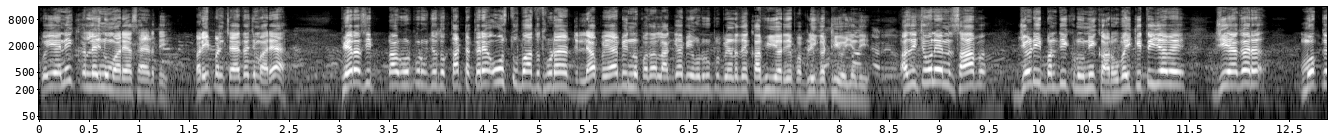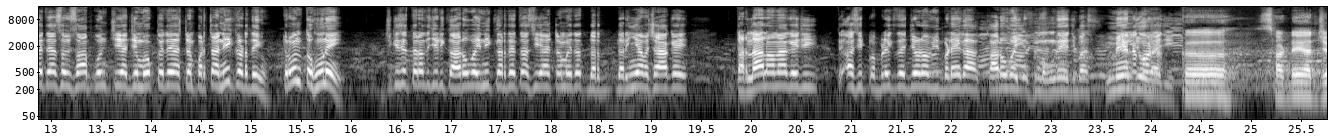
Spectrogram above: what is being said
ਕੋਈ ਇਹ ਨਹੀਂ ਇਕੱਲੇ ਨੂੰ ਮਾਰਿਆ ਸਾਈਡ ਤੇ, ਪਰ ਇਹ ਪੰਚਾਇਤ 'ਚ ਮਾਰਿਆ ਫਿਰ ਅਸੀਂ ਰੋਪਰ ਜਦੋਂ ਕੱਟ ਕਰਿਆ, ਉਸ ਤੋਂ ਬਾਅਦ ਥੋੜਾ ਢਿੱਲਾ ਪਿਆ ਵੀ ਇਹਨੂੰ ਪਤਾ ਲੱਗ ਗਿਆ ਵੀ ਰੂਪ ਪਿੰਡ ਦੇ ਕਾਫੀ ਯਾਰ ਪਬਲਿਕ ਇਕੱਠੀ ਹੋ ਜਾਂਦੀ। ਅਸੀਂ ਚਾਹੁੰਦੇ ਇਨਸਾਫ ਜਿਹੜੀ ਬੰਦੀ ਕਾਨੂੰਨੀ ਕਾਰਵਾਈ ਕੀਤੀ ਜਾਵੇ। ਜੇ ਅਗਰ ਮੌਕੇ ਤੇ ਐਸਓ ਸਾਹਿਬ ਪਹੁੰਚੇ ਜੇ ਮੌਕੇ ਤੇ ਇਸ ਟਾਈਮ ਪਰਚਾ ਨਹੀਂ ਕੱਢਦੇ ਤੁਰੰਤ ਹੁਣੇ ਜੇ ਕਿਸੇ ਤਰ੍ਹਾਂ ਦੀ ਜਿਹੜੀ ਕਾਰਵਾਈ ਨਹੀਂ ਕਰਦੇ ਤਾਂ ਅਸੀਂ ਇਸ ਟਾਈਮ ਇਹ ਦਰੀਆਂ ਵਿਛਾ ਕੇ ਧਰਨਾ ਲਾਵਾਂਗੇ ਜੀ ਤੇ ਅਸੀਂ ਪਬਲਿਕ ਤੇ ਜਿਹੜਾ ਵੀ ਬਣੇਗਾ ਕਾਰਵਾਈ ਅਸੀਂ ਮੰਗਦੇ ਹਾਂ ਜੀ ਬਸ, ਮੇਨ ਜੋ ਹੈ ਜੀ। ਇੱਕ ਸਾਡੇ ਅੱਜ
